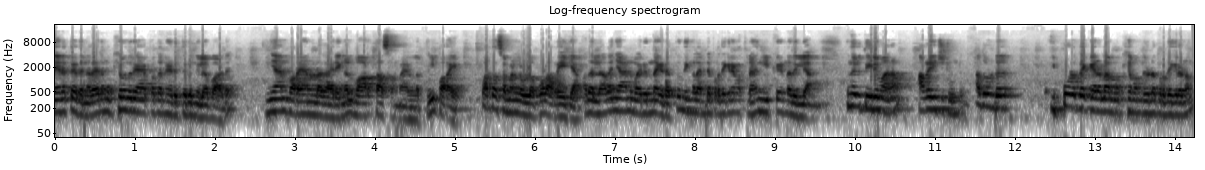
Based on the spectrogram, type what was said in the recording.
നേരത്തെ തന്നെ അതായത് മുഖ്യമന്ത്രിയായപ്പോൾ തന്നെ എടുത്തൊരു നിലപാട്. ഞാൻ പറയാനുള്ള കാര്യങ്ങൾ വാർത്താ സമ്മേളനത്തിൽ പറയും. വാർത്താ സമ്മേളനം ഉള്ളപ്പോൾ അറിയിക്കാം. അതല്ലാതെ ഞാൻ വരുന്ന ഇടത്ത് നിങ്ങൾ എന്റെ പ്രതികരണത്തിനായി നിൽക്കേണ്ടതില്ല എന്നൊരു തീരുമാനം അറിയിച്ചിട്ടുണ്ട്. അതുകൊണ്ട് ഇപ്പോഴത്തെ കേരള മുഖ്യമന്ത്രിയുടെ പ്രതികരണം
